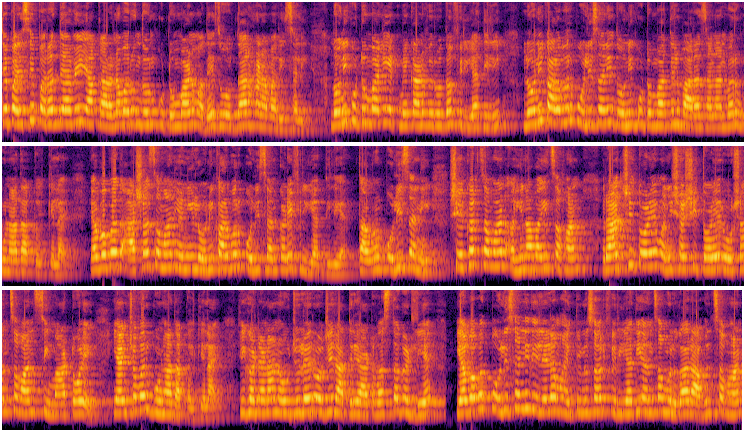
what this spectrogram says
ते पैसे परत द्यावे या कारणावरून दोन कुटुंबांमध्ये जोरदार हाणामारी झाली. दोन्ही कुटुंबांनी एकमेकांविरुद्ध फिर्याद दिली. लोणी काळभोर पोलिसांनी दोन्ही कुटुंबातील बारा जणांवर गुन्हा दाखल केलाय. याबाबत आशा चव्हाण यांनी लोणी काळभोर पोलिसांकडे फिर्याद दिली आहे. त्यावरून पोलिसांनी शेखर चव्हाण अहिनाबाई चव्हाण राज शितोळे मनीषा शितोळे रोशन चव्हाण सीमा टोळे यांच्यावर गुन्हा दाखल केलाय. ही घटना नऊ जुलै रोजी रात्री आठ वाजता घडली आहे. याबाबत पोलिसांनी दिलेल्या माहितीनुसार फिर्यादी यांचा मुलगा राहुल चव्हाण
